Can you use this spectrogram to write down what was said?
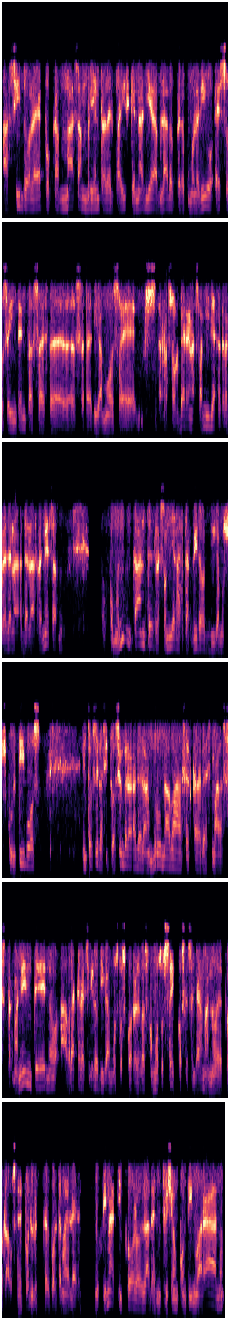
ha sido la época más hambrienta del país que nadie ha hablado, pero como le digo, eso se intenta, digamos, eh, resolver en las familias a través de, la, de las remesas. Como nunca antes, las familias han perdido, digamos, sus cultivos. Entonces la situación de la, de la hambruna va a ser cada vez más permanente, ¿no? Habrá crecido, digamos, los corredores famosos secos que se llaman, ¿no? Por, la, por, el, tema del climático, la desnutrición continuará, ¿no?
